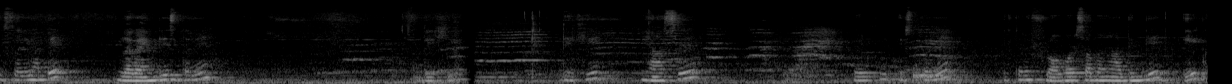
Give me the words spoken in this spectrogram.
इस तरह यहाँ पे लगाएँगे, इस तरह। देखिए देखिए, यहाँ से बिल्कुल इस तरह इस तरह फ्लावर सा बना देंगे, एक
